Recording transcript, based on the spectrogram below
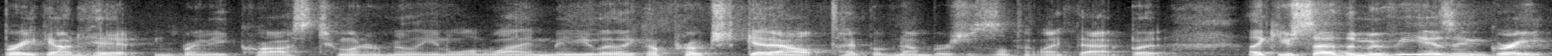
breakout hit and maybe cross 200 million worldwide, maybe like approach Get Out type of numbers or something like that. But like you said, the movie isn't great.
